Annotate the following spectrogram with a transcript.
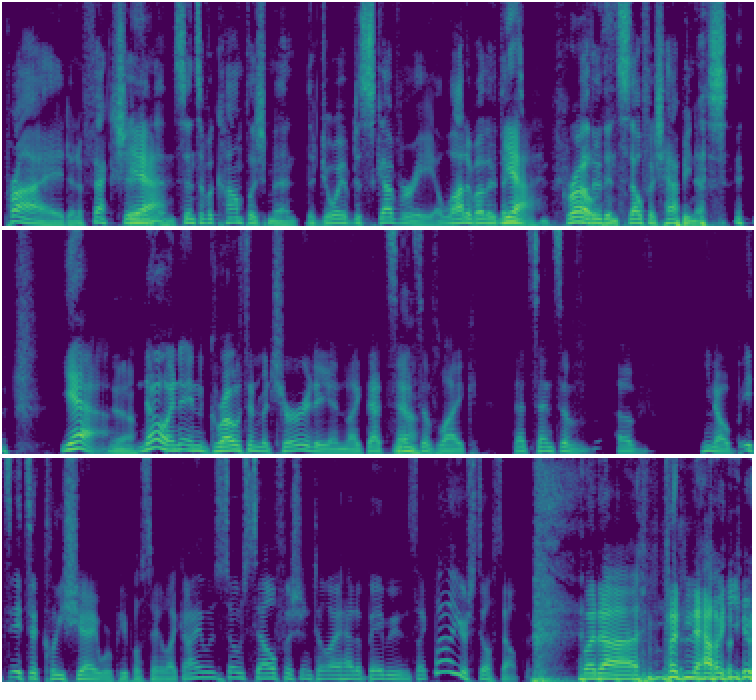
pride and affection Yeah. and sense of accomplishment, the joy of discovery, a lot of other things yeah growth other than selfish happiness. Yeah. Yeah. No, and, and growth and maturity and like that Yeah. sense of like that sense of of you know, it's it's a cliche where people say like I was so selfish until I had a baby and it's like, well, you're still selfish. but uh but now you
